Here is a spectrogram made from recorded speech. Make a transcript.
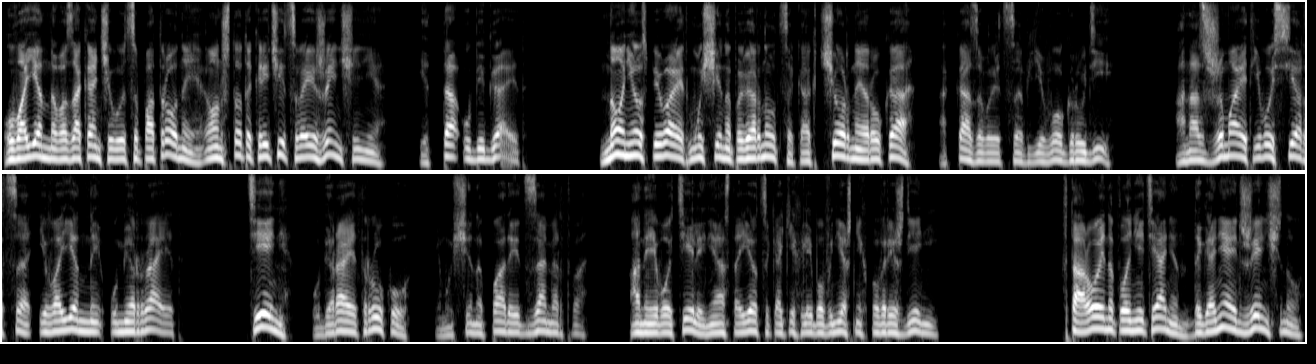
У военного заканчиваются патроны, и он что-то кричит своей женщине, и та убегает. Но не успевает мужчина повернуться, как черная рука оказывается в его груди. Она сжимает его сердце, и военный умирает. Тень убирает руку, и мужчина падает замертво, а на его теле не остается каких-либо внешних повреждений. Второй инопланетянин догоняет женщину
